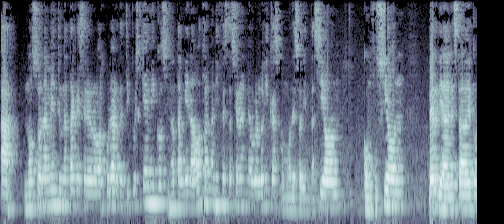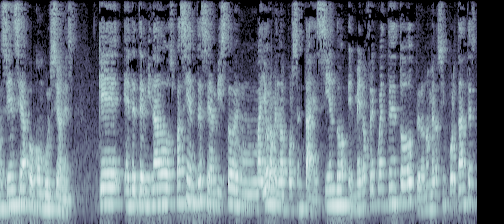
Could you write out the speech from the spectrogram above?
a no solamente un ataque cerebrovascular de tipo isquémico, sino también a otras manifestaciones neurológicas como desorientación, confusión, pérdida del estado de conciencia o convulsiones, que en determinados pacientes se han visto en mayor o menor porcentaje, siendo el menos frecuente de todos, pero no menos importantes,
